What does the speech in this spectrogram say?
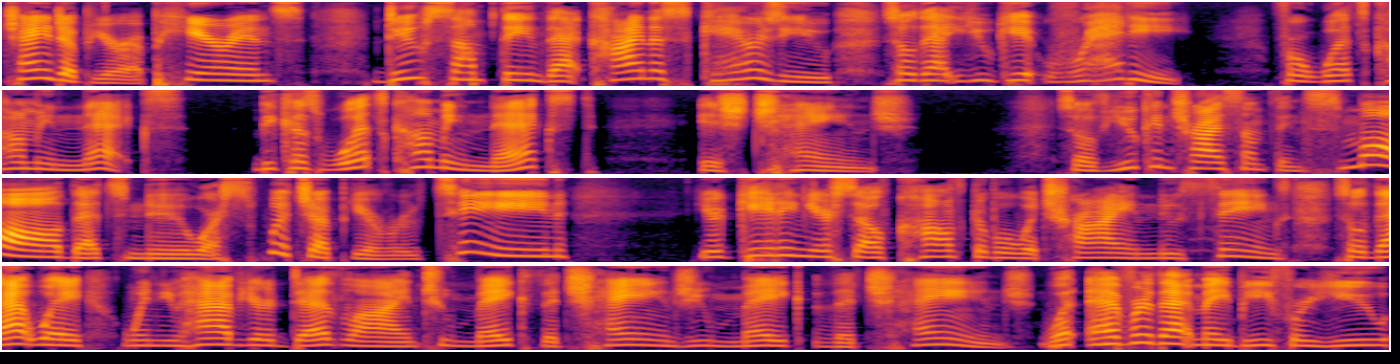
change up your appearance. Do something that kind of scares you so that you get ready for what's coming next. Because what's coming next is change. So if you can try something small that's new or switch up your routine, you're getting yourself comfortable with trying new things. So that way, when you have your deadline to make the change, you make the change. Whatever that may be for you,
